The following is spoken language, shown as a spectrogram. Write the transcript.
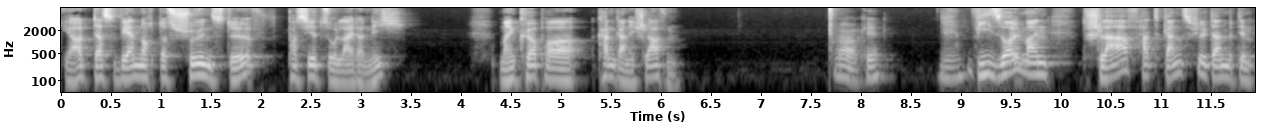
Ja, das wäre noch das Schönste. Passiert so leider nicht. Mein Körper kann gar nicht schlafen. Ah, okay. Ja. Wie soll mein Schlaf hat ganz viel dann mit dem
